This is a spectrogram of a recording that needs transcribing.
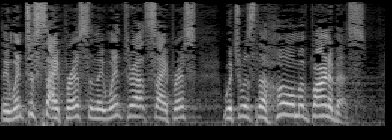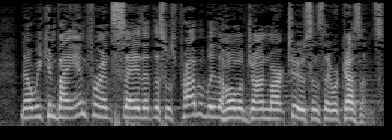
they went to Cyprus and they went throughout Cyprus which was the home of Barnabas. Now we can by inference say that this was probably the home of John Mark too, since they were cousins.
